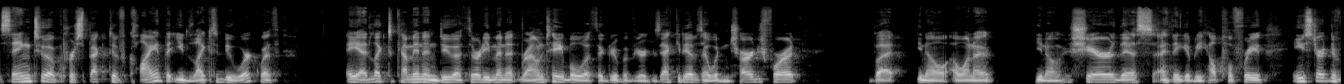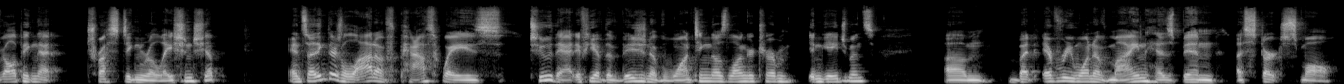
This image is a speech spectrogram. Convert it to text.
saying to a prospective client that you'd like to do work with, hey, I'd like to come in and do a 30 minute roundtable with a group of your executives. I wouldn't charge for it, but you know, I want to, you know, share this. I think it'd be helpful for you. And you start developing that trusting relationship. And so I think there's a lot of pathways to that if you have the vision of wanting those longer term engagements. Um, but every one of mine has been a start small.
